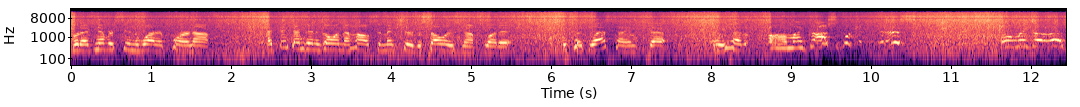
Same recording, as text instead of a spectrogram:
but I've never seen the water pouring off I think I'm going to go in the house and make sure the cellar's not flooded. Because last time that we had, oh my gosh, look at this. Oh my gosh,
